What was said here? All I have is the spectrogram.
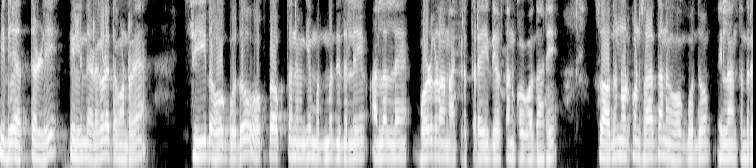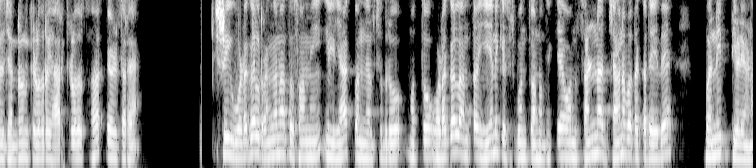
ಇದೇ ಹತ್ತಳ್ಳಿ, ಇಲ್ಲಿಂದ ಎಡಗಡೆ ತಗೊಂಡ್ರೆ ಸೀದಾ ಹೋಗ್ಬೋದು. ಹೋಗ್ತಾ ಹೋಗ್ತಾ ನಿಮಗೆ ಮಧ್ಯ ಮಧ್ಯದಲ್ಲಿ ಅಲ್ಲಲ್ಲೇ ಬೋರ್ಡ್ಗಳನ್ನು ಹಾಕಿರ್ತಾರೆ, ಈ ದೇವಸ್ಥಾನಕ್ಕೆ ಹೋಗೋ ದಾರಿ. ಸೊ ಅದನ್ನ ನೋಡ್ಕೊಂಡು ಸಹ ನೀವು ಹೋಗ್ಬೋದು. ಇಲ್ಲ ಅಂತಂದ್ರೆ ಇಲ್ಲಿ ಜನರನ್ನು ಕೇಳಿದ್ರು, ಯಾರು ಕೇಳಿದ್ರು ಸಹ ಹೇಳ್ತಾರೆ. ಶ್ರೀ ಒಡಗಲ್ ರಂಗನಾಥ ಸ್ವಾಮಿ ಇಲ್ಲಿ ಯಾಕೆ ಬಂದು ನೆಲೆಸಿದ್ರು ಮತ್ತು ಒಡಗಲ್ ಅಂತ ಏನಕ್ಕೆ ಹೆಸರು ಬಂತು ಅನ್ನೋದಕ್ಕೆ ಒಂದು ಸಣ್ಣ ಜಾನಪದ ಕಥೆ ಇದೆ. ಬನ್ನಿ ತಿಳಿಯೋಣ.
